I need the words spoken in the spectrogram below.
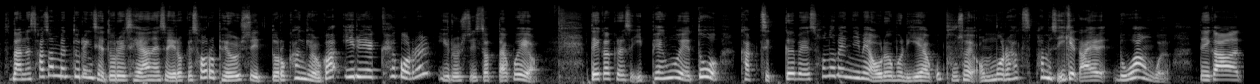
그래서 나는 사전 멘토링 제도를 제안해서 이렇게 서로 배울 수 있도록 한 결과 1위의 쾌거를 이룰 수 있었다고 해요. 내가 그래서 입행 후에도 각 직급의 선후배님의 어려움을 이해하고 부서의 업무를 학습하면서 이게 나의 노하우인 거예요. 내가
